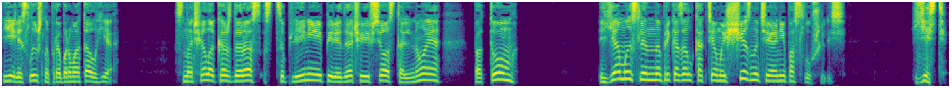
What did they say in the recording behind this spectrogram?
Еле слышно пробормотал я. Сначала каждый раз сцепление, передача и все остальное, потом... Я мысленно приказал когтям исчезнуть, и они послушались. «Есть!»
